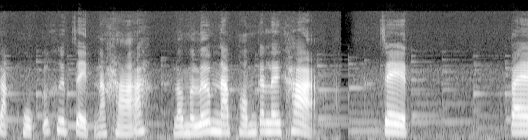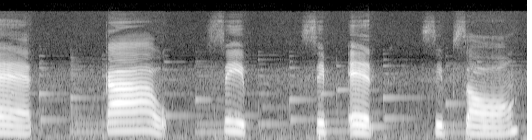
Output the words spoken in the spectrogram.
จาก 6 ก็คือ 7 นะคะ เรามาเริ่มนับพร้อมกันเลยค่ะ 7 8 9 10 11 12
